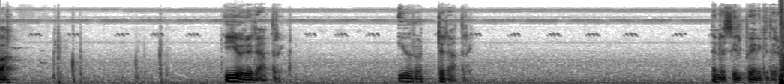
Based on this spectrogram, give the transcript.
വാ. ഈ ഒരു രാത്രി. ഈ ഒരൊറ്റ രാത്രി. നിന്റെ ശില്പ എനിക്ക് തരും.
